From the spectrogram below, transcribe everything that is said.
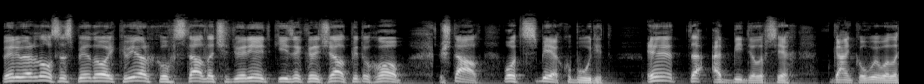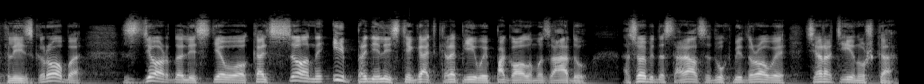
Перевернулся спиной кверху, встал на четвереньки и закричал петухом. Ждал, вот смеху будет. Это обидело всех. Ганьку выволокли из гроба, сдернули с него кальсоны и принялись тягать крапивой по голому заду. Особенно старался двухметровый сиротинушка.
